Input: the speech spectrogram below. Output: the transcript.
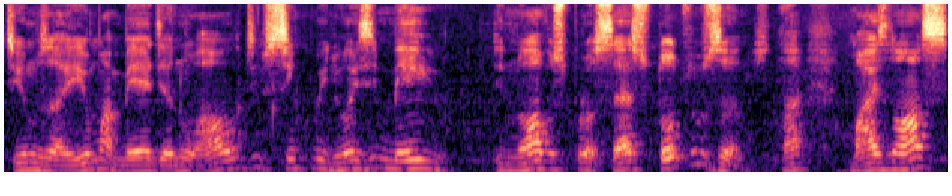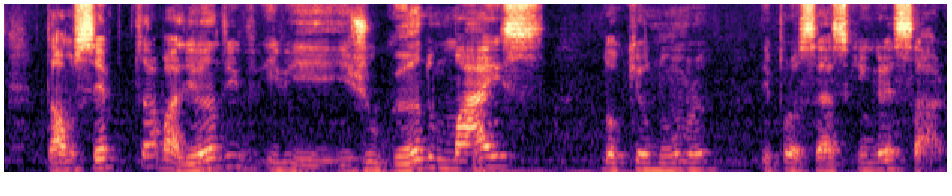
tínhamos aí uma média anual de 5 milhões e meio de novos processos todos os anos, né? Mas nós estávamos sempre trabalhando e, e, e julgando mais do que o número de processos que ingressaram.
